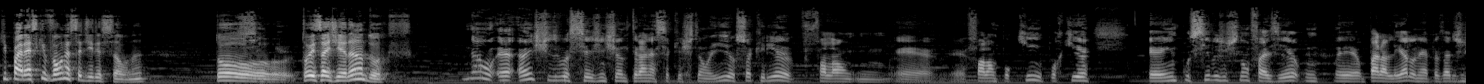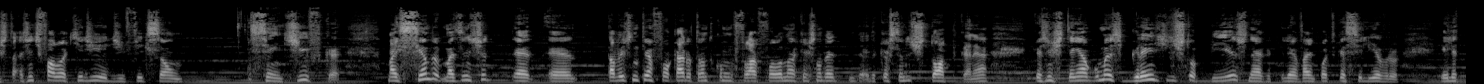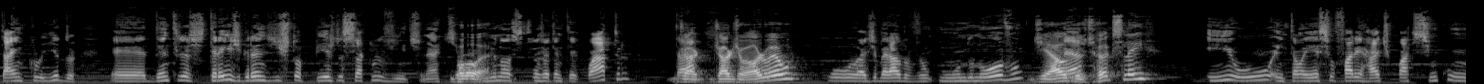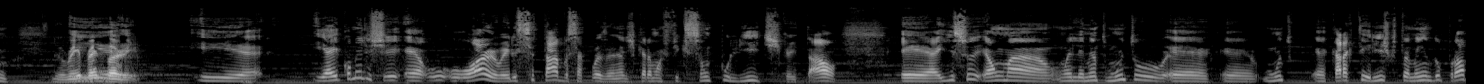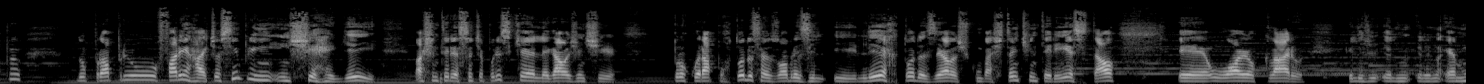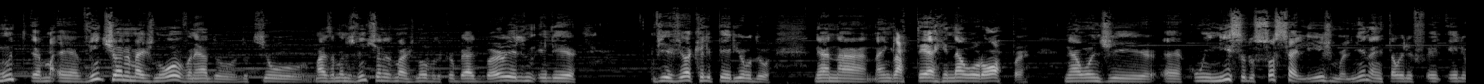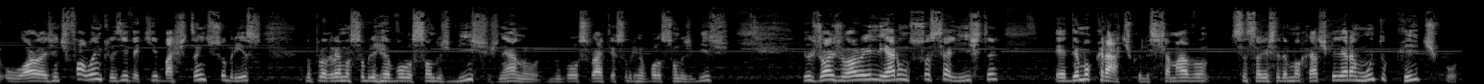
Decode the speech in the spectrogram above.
que parece que vão nessa direção, né? Tô, tô exagerando? Não, é, antes de você a gente entrar nessa questão aí, eu só queria falar um, é, é, falar um pouquinho, porque é impossível a gente não fazer um, é, um paralelo, né? Apesar de a gente, a gente falou aqui de, de ficção científica, mas sendo, mas a gente é, é, talvez não tenha focado tanto como o Flávio falou na questão da, da, questão distópica, né? Que a gente tem algumas grandes distopias, né? Levar em conta que esse livro ele está incluído é, dentre as três grandes distopias do século XX, né? Que Boa. é 1984, tá? George Orwell, o Admirável Mundo Novo, de Aldous né? Huxley e o então é esse o Fahrenheit 451 do Ray e, Bradbury. E, e aí como ele é, o, o Orwell ele citava essa coisa né, de que era uma ficção política e tal. É, isso é uma, um elemento muito, é, é, muito é, característico também do próprio do próprio Fahrenheit. Eu sempre enxerguei, acho interessante, é por isso que é legal a gente procurar por todas essas obras e, e ler todas elas com bastante interesse e tal. É, o Orwell, claro, ele, ele, ele é muito é, é 20 anos mais novo, né, do, do que o mais ou menos 20 anos mais novo do que o Bradbury. Ele, ele viveu aquele período né, na, na Inglaterra e na Europa, né, onde é, com o início do socialismo ali, né, então ele, ele, o Orwell, a gente falou inclusive aqui bastante sobre isso no programa sobre Revolução dos Bichos, né, no, no Ghostwriter sobre Revolução dos Bichos. E o George Orwell ele era um socialista é, democrático, eles chamavam socialista democrático, ele era muito crítico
